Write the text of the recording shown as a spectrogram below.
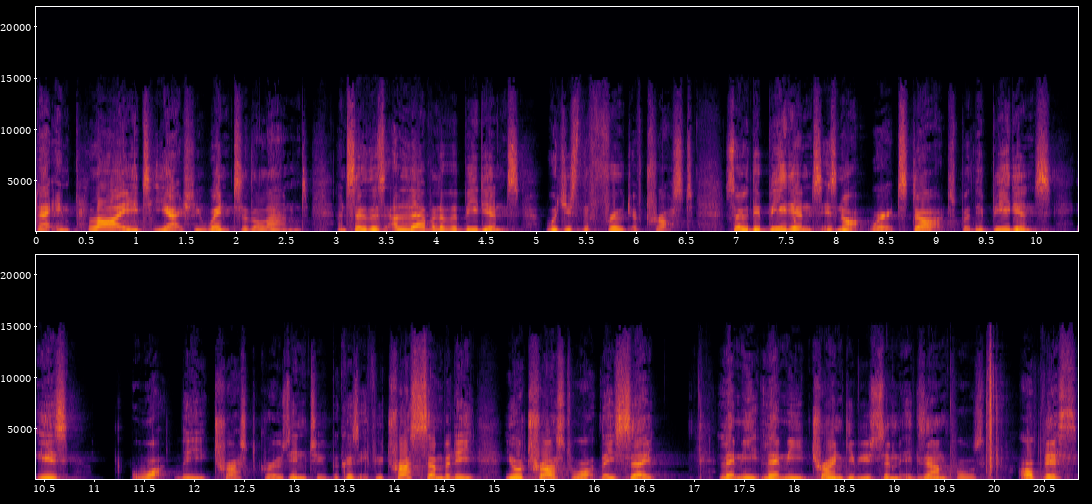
that implied he actually went to the land. And so there's a level of obedience which is the fruit of trust. So the obedience is not where it starts, but the obedience is what the trust grows into. Because if you trust somebody, you'll trust what they say. Let me, let me try and give you some examples of this.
